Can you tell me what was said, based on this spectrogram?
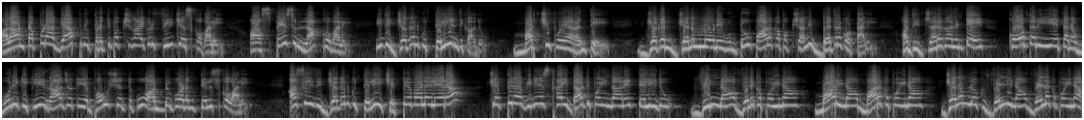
అలాంటప్పుడు ఆ గ్యాప్ను ప్రతిపక్ష నాయకుడు ఫిల్ చేసుకోవాలి. ఆ స్పేస్ను లాక్కోవాలి. ఇది జగన్కు తెలియంది కాదు. మర్చిపోయారంతే. జగన్ జనంలోనే ఉంటూ పాలకపక్షాన్ని బెదరగొట్టాలి. అది జరగాలంటే కోటరీయే తన ఉనికికి రాజకీయ భవిష్యత్తుకు అడ్డుగోడని తెలుసుకోవాలి. అసలు ఇది జగన్కు తెలియ చెప్పేవాళ్ళే లేరా? చెప్పినా వినే స్థాయి దాటిపోయిందా అనేది తెలీదు. విన్నా వినకపోయినా మారినా మారకపోయినా జనంలోకి వెళ్ళినా వెళ్ళకపోయినా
